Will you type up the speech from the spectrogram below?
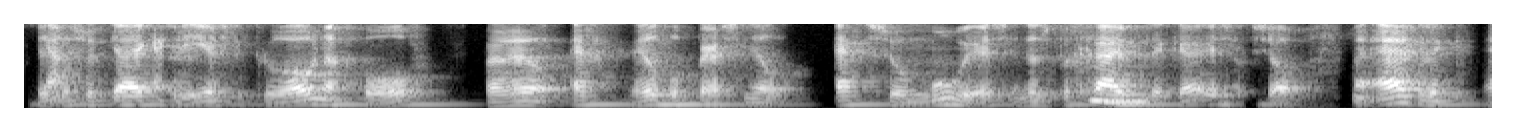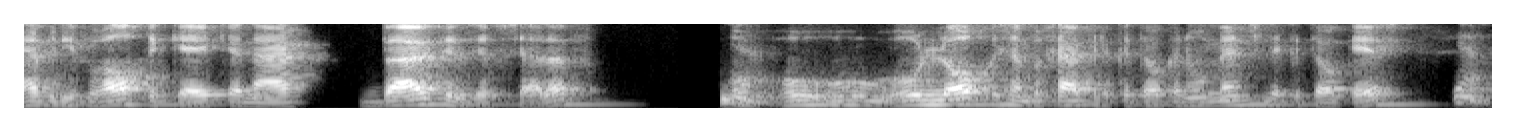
Dus als we kijken naar de eerste coronagolf, waar heel, echt, heel veel personeel echt zo moe is, en dat is begrijpelijk, hè, is ook zo. Maar eigenlijk hebben die vooral gekeken naar buiten zichzelf, hoe, hoe, hoe, hoe, logisch en begrijpelijk het ook en hoe menselijk het ook is. Ja.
